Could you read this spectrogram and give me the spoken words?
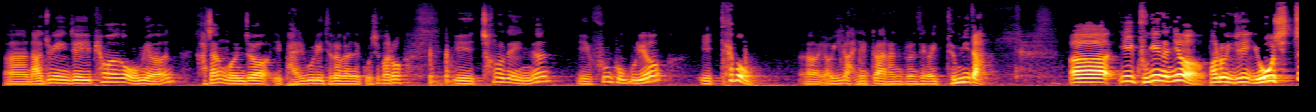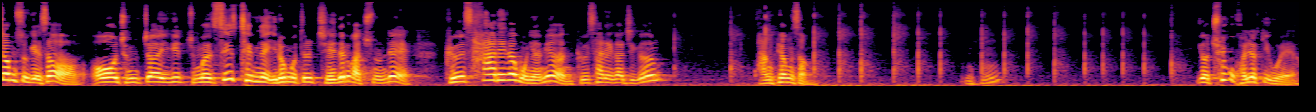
아, 나중에 이제 이 평화가 오면 가장 먼저 이 발굴이 들어가야 될 곳이 바로 이 철원에 있는 이 후고구려 이 태봉 어, 여기가 아닐까라는 그런 생각이 듭니다. 아, 이 궁에는요, 바로 이제 요 시점 속에서, 어, 진짜 이게 정말 시스템이나 이런 것들을 제대로 갖추는데 그 사례가 뭐냐면 그 사례가 지금 광평성. 이거 최고 권력기구예요.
